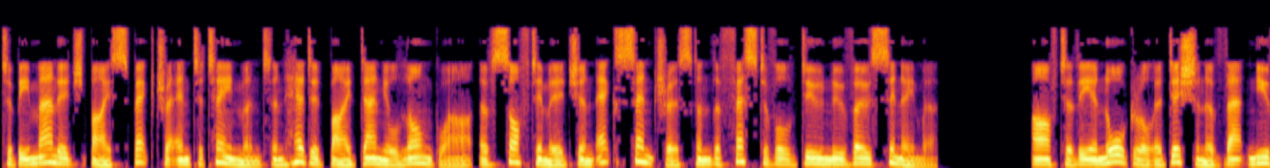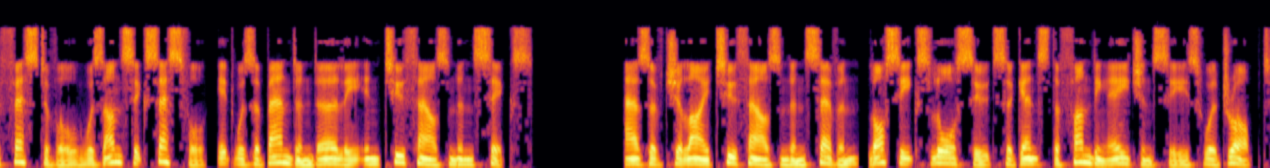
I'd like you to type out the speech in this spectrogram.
to be managed by Spectra Entertainment and headed by Daniel Langlois of Softimage and Ex-Centris and the Festival du Nouveau Cinéma. After the inaugural edition of that new festival was unsuccessful, it was abandoned early in 2006. As of July 2007, Losique's lawsuits against the funding agencies were dropped,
